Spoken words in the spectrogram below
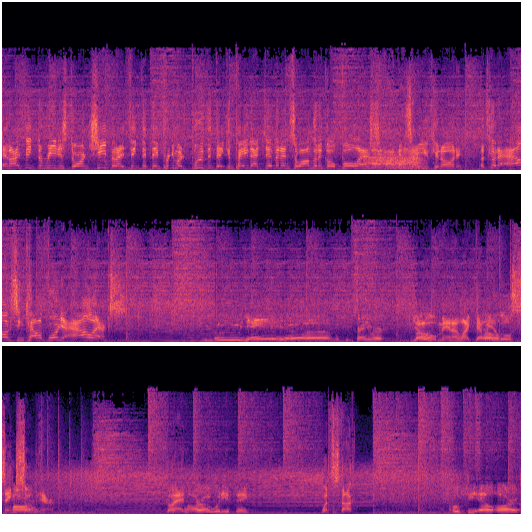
And I think the REIT is darn cheap, and I think that they pretty much proved that they can pay that dividend, so I'm going to go bullish and say you can own it. Let's go to Alex in California. Alex. Boo yeah, Mr. Cramer. Yo, man, I like that. We had a little sing song there. Go ahead. Clara, what do you think? What's the stock? OCLR.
